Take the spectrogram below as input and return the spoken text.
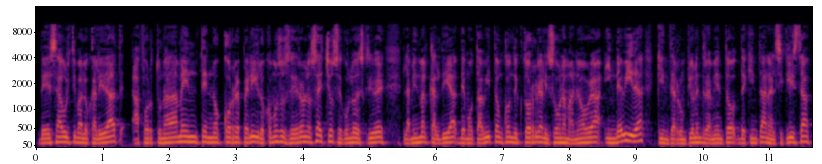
de esa última localidad. Afortunadamente no corre peligro. ¿Cómo sucedieron los hechos? Según lo describe la misma alcaldía de Motavita, un conductor realizó una maniobra indebida que interrumpió el entrenamiento de Quintana. El ciclista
